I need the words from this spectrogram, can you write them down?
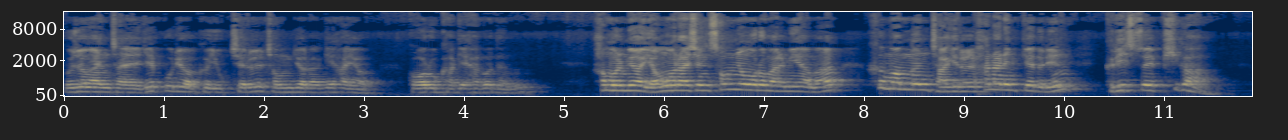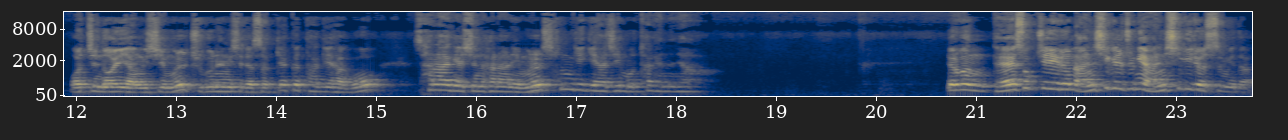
부정한 자에게 뿌려 그 육체를 정결하게 하여 거룩하게 하거든 하물며 영원하신 성령으로 말미암아 흠없는 자기를 하나님께 드린 그리스도의 피가 어찌 너희 양심을 죽은 행실에서 깨끗하게 하고 살아계신 하나님을 섬기게 하지 못하겠느냐? 여러분 대속죄일은 안식일 중에 안식일이었습니다.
